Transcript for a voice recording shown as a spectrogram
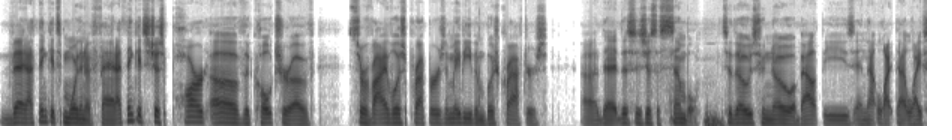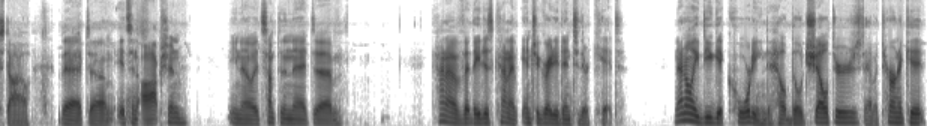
that I think it's more than a fad. I think it's just part of the culture of survivalist preppers and maybe even bushcrafters. Uh, that this is just a symbol to those who know about these and that li- that lifestyle. That um, it's an option. You know, it's something that um, kind of that they just kind of integrated into their kit. Not only do you get cording to help build shelters, to have a tourniquet,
